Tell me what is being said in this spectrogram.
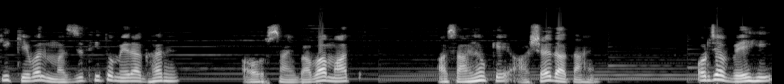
कि केवल मस्जिद ही तो मेरा घर है और साईं बाबा मात्र असहायों के आश्रयदाता हैं। और जब वे ही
